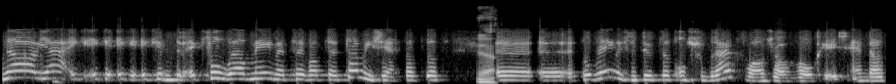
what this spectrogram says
Nou ja, ik, ik, ik, ik, ik voel wel mee met uh, wat uh, Tammy zegt. Dat, dat, ja. uh, het probleem is natuurlijk dat ons verbruik gewoon zo hoog is. En dat,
